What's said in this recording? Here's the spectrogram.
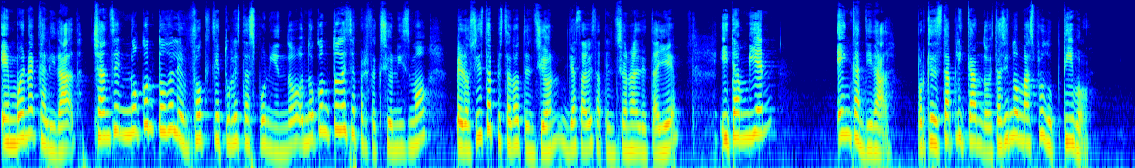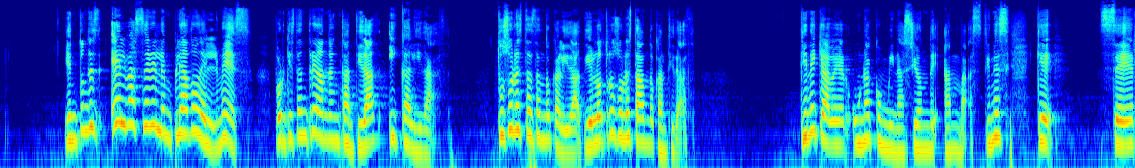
en buena calidad, chance no con todo el enfoque que tú le estás poniendo, no con todo ese perfeccionismo, pero sí está prestando atención, ya sabes, atención al detalle. Y también en cantidad, porque se está aplicando, está siendo más productivo. Y entonces él va a ser el empleado del mes, porque está entregando en cantidad y calidad. Tú solo estás dando calidad y el otro solo está dando cantidad. Tiene que haber una combinación de ambas. Tienes que ser,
